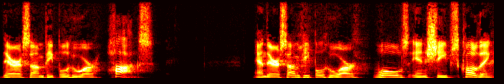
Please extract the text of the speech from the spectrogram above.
There are some people who are hogs. And there are some people who are wolves in sheep's clothing,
